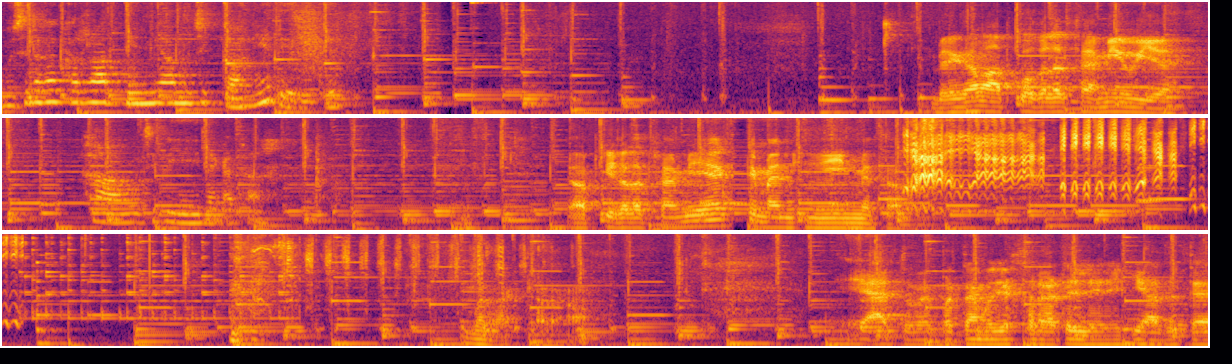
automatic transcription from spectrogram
मुझे लगा कल रात दिन में आप मुझे गालियाँ दे रहे थे। बेगम आपको गलत फहमी हुई है। हाँ मुझे भी यही लगा था। आपकी गलत फहमी है कि मैं नींद में था। मज़ाक कर रहा हूँ। यार तुम्हें पता है मुझे खराटे लेने की आदत है।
